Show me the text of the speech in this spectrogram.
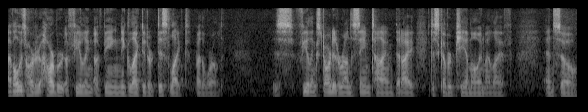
I've always harbored a feeling of being neglected or disliked by the world. This feeling started around the same time that I discovered PMO in my life. And so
